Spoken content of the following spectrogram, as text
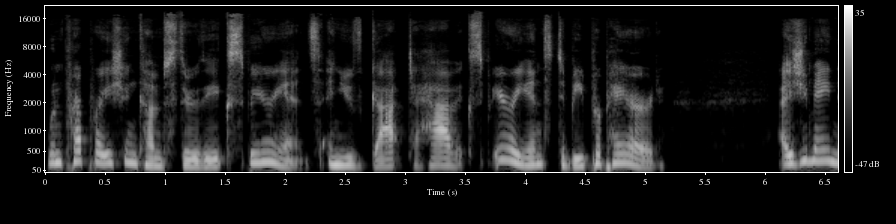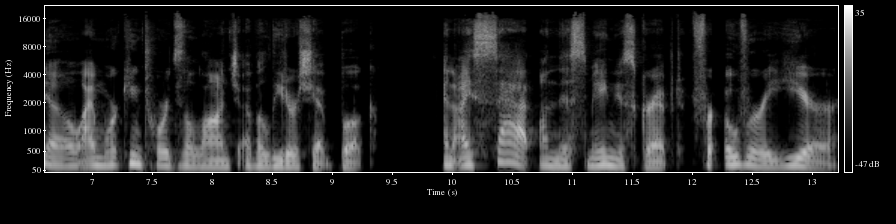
When preparation comes through the experience, and you've got to have experience to be prepared. As you may know, I'm working towards the launch of a leadership book, and I sat on this manuscript for over a year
